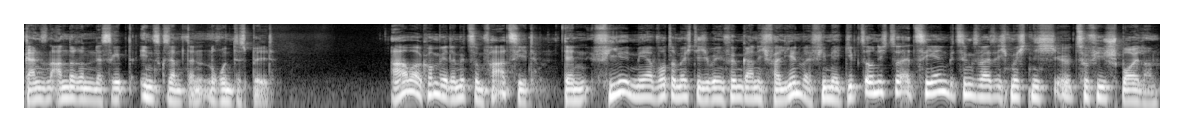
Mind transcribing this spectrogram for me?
ganzen anderen. Es gibt insgesamt ein rundes Bild. Aber kommen wir damit zum Fazit. Denn viel mehr Worte möchte ich über den Film gar nicht verlieren, weil viel mehr gibt es auch nicht zu erzählen, beziehungsweise ich möchte nicht äh, zu viel spoilern.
